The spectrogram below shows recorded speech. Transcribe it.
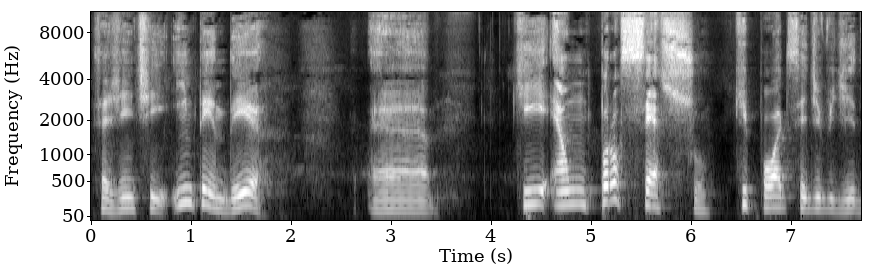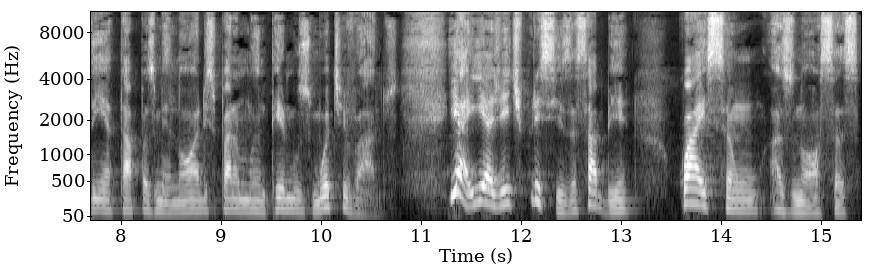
se a gente entender é, que é um processo que pode ser dividido em etapas menores para mantermos motivados. E aí a gente precisa saber quais são as nossas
